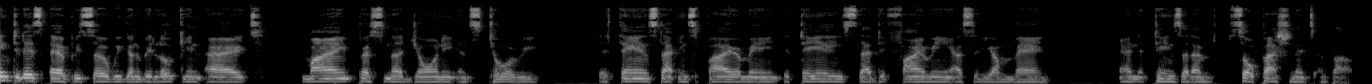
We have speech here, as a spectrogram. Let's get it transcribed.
In today's episode, we're going to be looking at my personal journey and story, the things that inspire me, the things that define me as a young man, and the things that I'm so passionate about.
